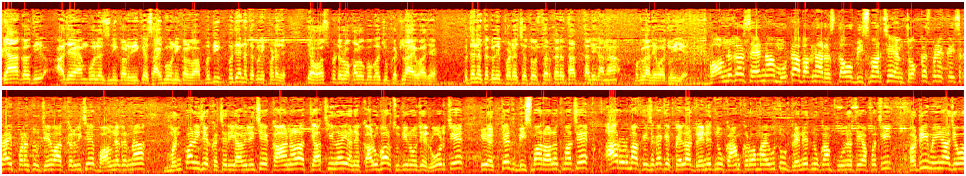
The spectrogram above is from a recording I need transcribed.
ત્યાં આગળથી આજે એમ્બ્યુલન્સ નીકળવી કે સાહેબો નીકળવા, બધી, બધાને તકલીફ પડે છે. ત્યાં હોસ્પિટલો કાળો બાજુ કેટલા આવ્યા છે? બધાને તકલીફ પડે છે તો સરકારે તાત્કાલિક આના પગલાં લેવા જોઈએ. ભાવનગર શહેરના મોટા ભાગના રસ્તાઓ બિસ્માર છે એમ ચોક્કસપણે કહી શકાય, પરંતુ જે વાત કરવી છે, ભાવનગરના મનપાની જે કચેરી આવેલી છે, કાનાળા ત્યાંથી લઈ અને કાળુભાર સુધીનો જે રોડ છે, એ અત્યંત બિસ્માર હાલતમાં છે. આ રોડમાં કહી શકાય કે પહેલા ડ્રેનેજનું કામ કરવામાં આવ્યું હતું. ડ્રેનેજનું કામ પૂર્ણ થયા પછી અઢી મહિના જેવો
